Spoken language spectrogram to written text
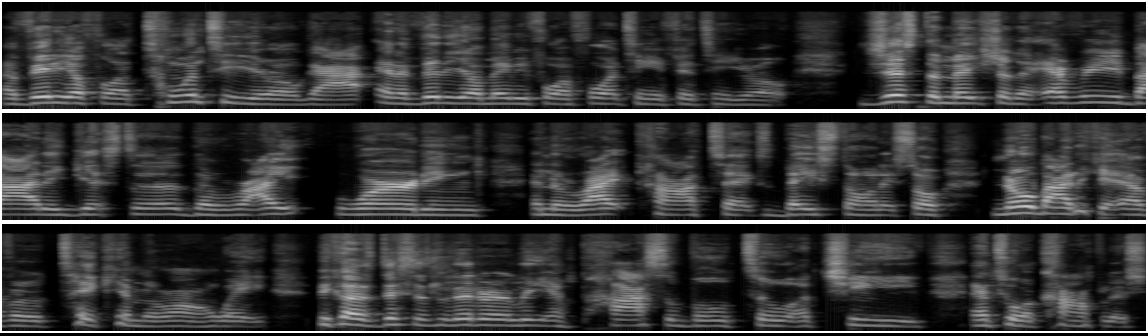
a video for a 20 year old guy, and a video maybe for a 14, 15 year old, just to make sure that everybody gets the, the right wording and the right context based on it. So nobody can ever take him the wrong way because this is literally impossible to achieve and to accomplish.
